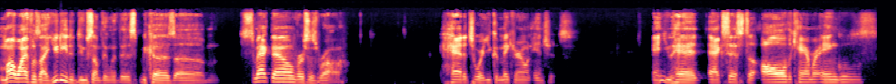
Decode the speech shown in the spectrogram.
my wife was like, "You need to do something with this because um, SmackDown versus Raw had it to where you could make your own entrance, and you had access to all the camera angles.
